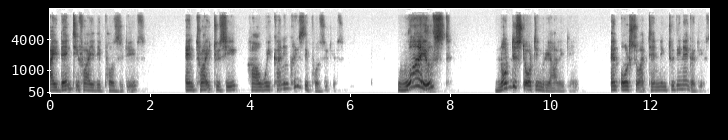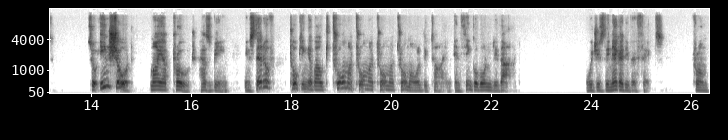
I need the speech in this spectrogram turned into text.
identify the positives and try to see how we can increase the positives? Whilst not distorting reality, and also attending to the negatives. So, in short, my approach has been instead of talking about trauma, trauma, trauma, trauma all the time and think of only that, which is the negative effects from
